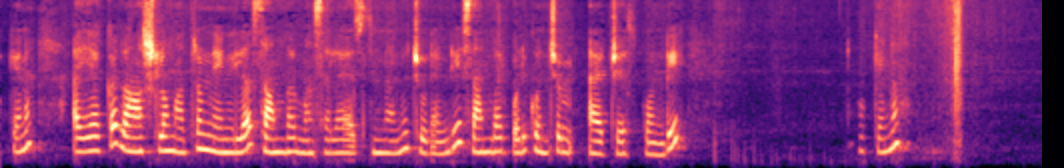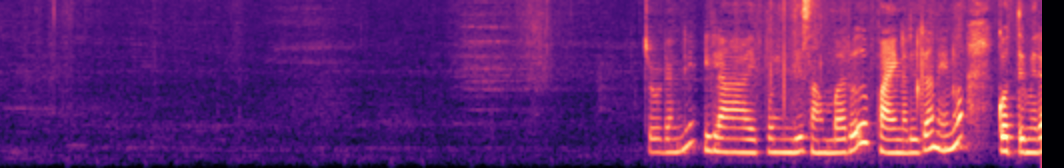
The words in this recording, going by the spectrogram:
ఓకేనా? అయ్యాక లాస్ట్లో మాత్రం నేను ఇలా సాంబార్ మసాలా వేస్తున్నాను. చూడండి సాంబార్ పొడి కొంచెం యాడ్ చేసుకోండి. ఓకేనా? చూడండి ఇలా అయిపోయింది సాంబారు. ఫైనల్గా నేను కొత్తిమీర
